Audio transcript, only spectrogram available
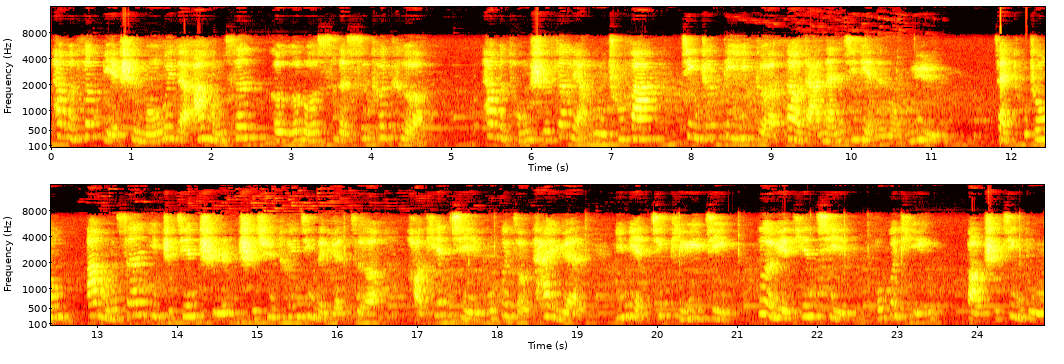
他们分别是挪威的阿蒙森和俄罗斯的斯科特。他们同时分两路出发，竞争第一个到达南极点的荣誉。在途中，阿蒙森一直坚持持续推进的原则，好天气不会走太远，以免精疲力尽；恶劣天气不会停，保持进度。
